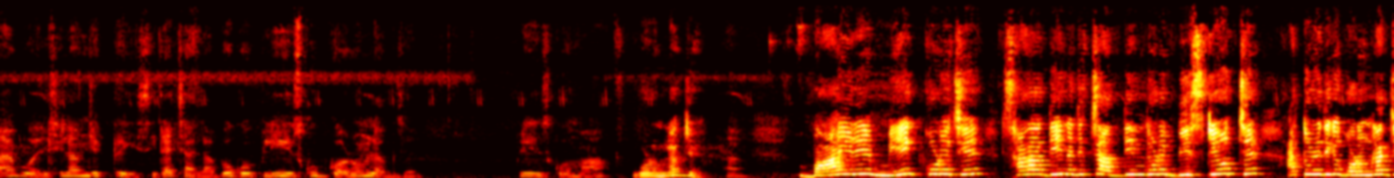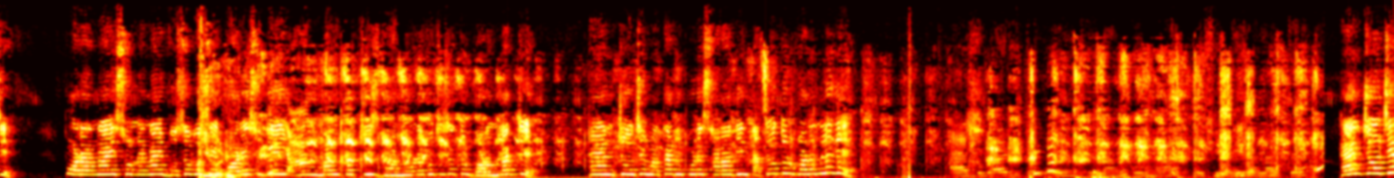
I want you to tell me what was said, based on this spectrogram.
আমি বলছিলাম যে একটু এসিটা চালাবো গো প্লিজ খুব গরম লাগছে। প্লিজ গো মা। গরম লাগছে? হ্যাঁ। বাইরে মেঘ করেছে সারা দিন এই যে চার দিন ধরে বৃষ্টি হচ্ছে আর তোর এদিকে গরম লাগছে? পড়া নাই শোনা নাই বসে বসে ঘরে শুধু এই আং বাং করছিস ঘর নোংরা করছিস তোর গরম লাগছে? ফ্যান চলছে মাথার উপরে সারা দিন তাতেও তোর গরম লাগে? ফ্যান চলছে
